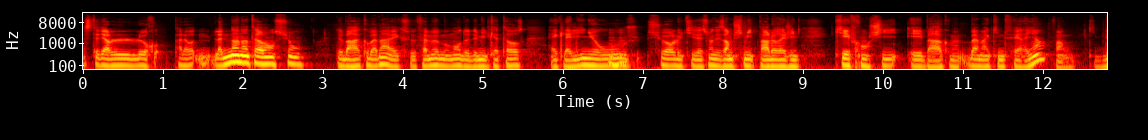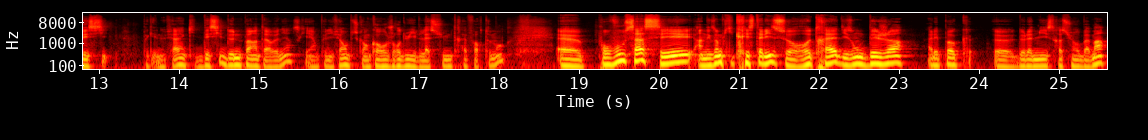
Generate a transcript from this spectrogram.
c'est-à-dire la non-intervention de Barack Obama avec ce fameux moment de 2014 avec la ligne rouge mhm. sur l'utilisation des armes chimiques par le régime qui est franchi et Barack Obama qui ne fait rien, enfin qui décide, pas qui ne fait rien, qui décide de ne pas intervenir, ce qui est un peu différent puisque encore aujourd'hui il l'assume très fortement. Euh, pour vous, ça c'est un exemple qui cristallise ce retrait, disons déjà à l'époque euh, de l'administration Obama,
